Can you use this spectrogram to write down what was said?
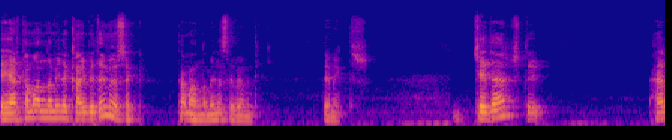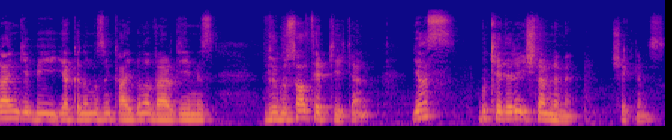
Eğer tam anlamıyla kaybedemiyorsak tam anlamıyla sevemedik demektir. Keder işte herhangi bir yakınımızın kaybına verdiğimiz duygusal tepkiyken yaz bu kederi işlemleme şeklimiz.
